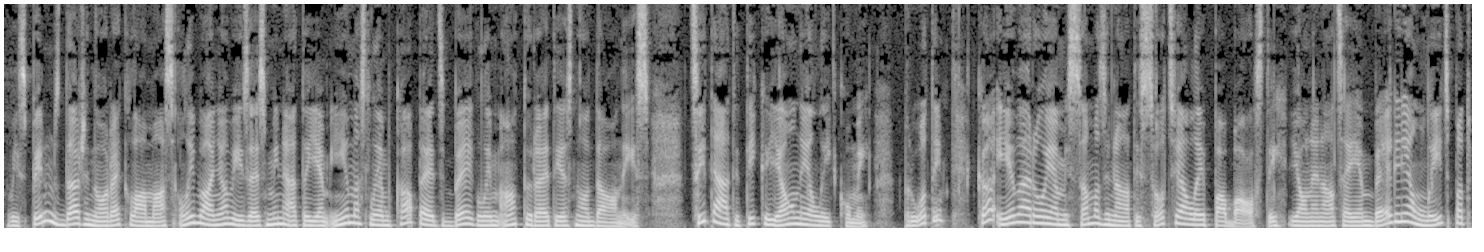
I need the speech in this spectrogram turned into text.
Vispirms daži no reklāmās Libāņu avīzēs minētajiem iemesliem, kāpēc bēglim atturēties no Dānijas. Citēti tika jaunie likumi, proti, ka ievērojami samazināti sociālie pabalsti jaunienācējiem bēgļiem līdz pat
